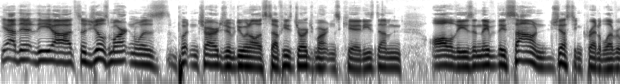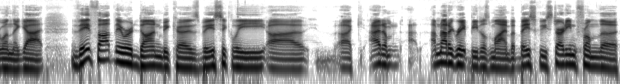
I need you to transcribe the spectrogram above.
Yeah, the the uh, so Jules Martin was put in charge of doing all this stuff. He's George Martin's kid. He's done all of these, and they they sound just incredible. Everyone they got, they thought they were done because basically, uh, uh, I don't, I'm not a great Beatles mind, but basically starting from the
